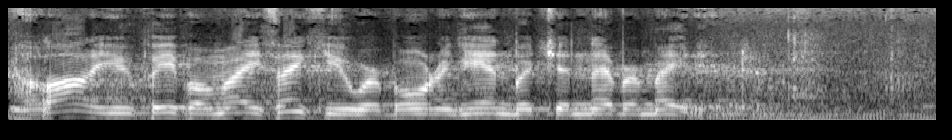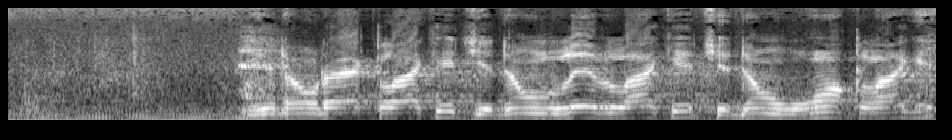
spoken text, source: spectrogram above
A lot of you people may think you were born again, but you never made it. You don't act like it, you don't live like it, you don't walk like it.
